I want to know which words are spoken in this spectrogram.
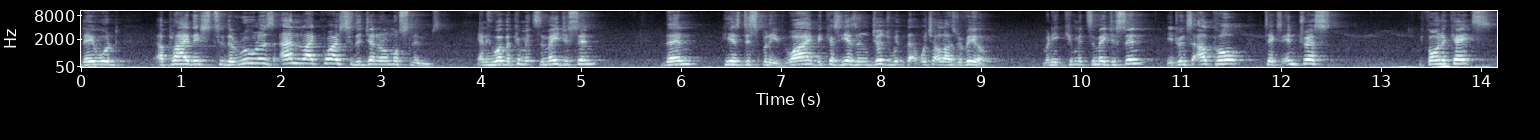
they would apply this to the rulers and likewise to the general Muslims. And whoever commits a major sin, then he has disbelieved. Why? Because he hasn't judged with that which Allah has revealed. When he commits a major sin, he drinks alcohol, takes interest, he fornicates,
